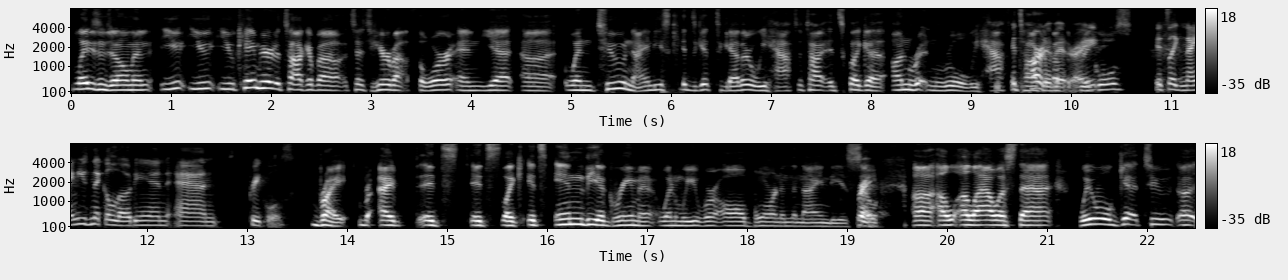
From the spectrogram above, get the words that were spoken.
ladies and gentlemen, you you you came here to talk about to, to hear about Thor, and yet uh, when two '90s kids get together, we have to talk. It's like a unwritten rule. We have to It's talk part of about it, the right? prequels. It's like 90s Nickelodeon and prequels. Right. I it's it's like it's in the agreement when we were all born in the 90s. So Right. uh allow us that. We will get to uh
